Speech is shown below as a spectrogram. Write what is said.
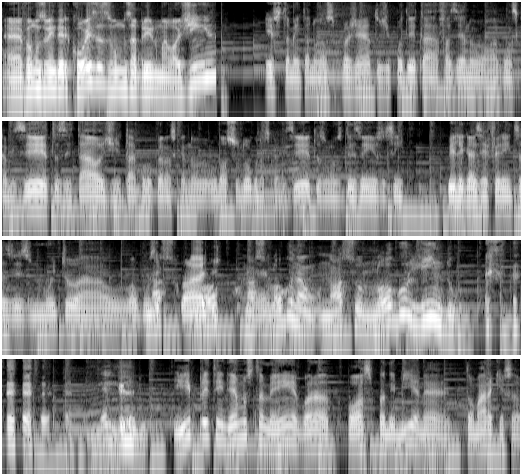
É, vamos vender coisas, vamos abrir uma lojinha. Isso também está no nosso projeto, de poder estar tá fazendo algumas camisetas e tal, de estar tá colocando as, no, o nosso logo nas camisetas, uns desenhos assim, bem legais, referentes às vezes muito a, a alguns nosso episódios. Logo, nosso né? logo não, nosso logo lindo. Ele é lindo. E pretendemos também, agora pós-pandemia, né? Tomara que essa,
